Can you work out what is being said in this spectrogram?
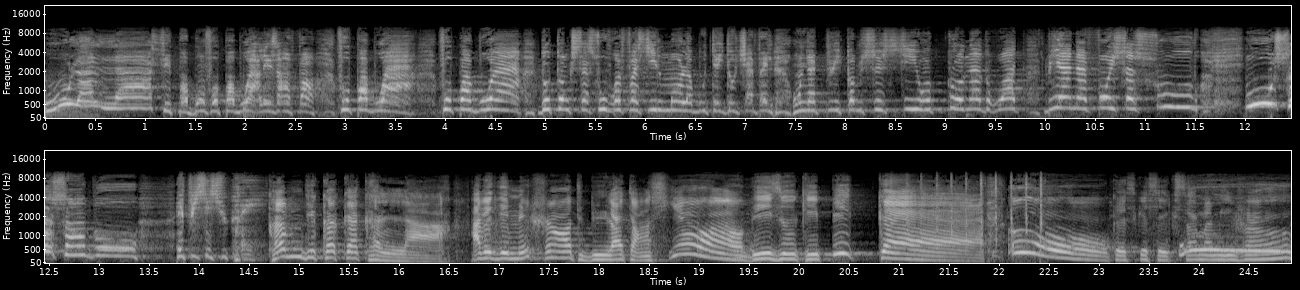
Ouh là là, c'est pas bon, faut pas boire les enfants. Faut pas boire, faut pas boire. D'autant que ça s'ouvre facilement la bouteille d'eau de javel. On appuie comme ceci, on tourne à droite, bien à fond et ça s'ouvre. Ouh, ça sent bon. Et puis c'est sucré. Comme du Coca-Cola, avec des méchantes bulles. Attention, bisous qui piquent. Qu'est-ce que c'est que ça, mamie Jean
